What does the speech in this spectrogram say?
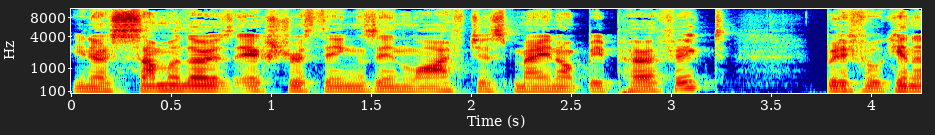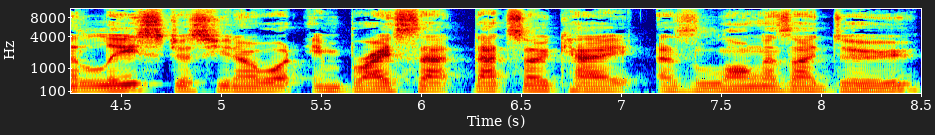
you know, some of those extra things in life just may not be perfect. But if we can at least just, you know what, embrace that, that's okay as long as I do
